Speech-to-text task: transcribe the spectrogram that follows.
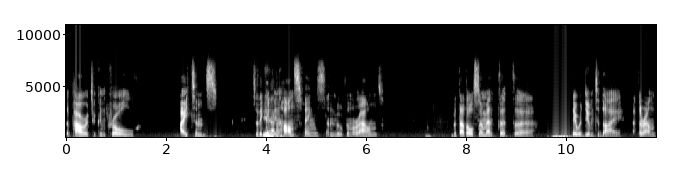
the power to control items. So they could Yeah. enhance things and move them around. But that also meant that uh, they were doomed to die at around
